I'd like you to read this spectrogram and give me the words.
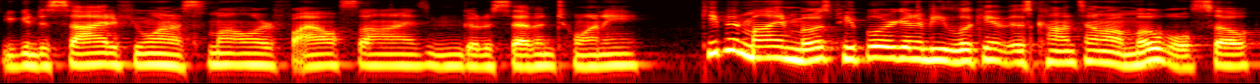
You can decide if you want a smaller file size, you can go to 720. Keep in mind, most people are going to be looking at this content on mobile, so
